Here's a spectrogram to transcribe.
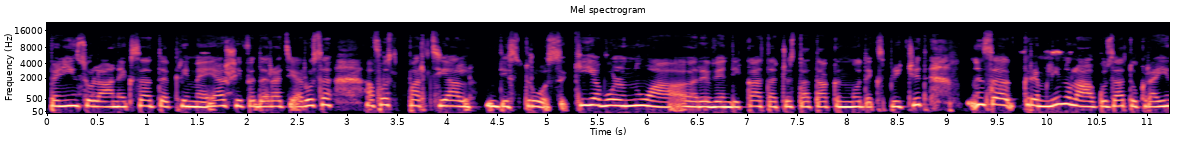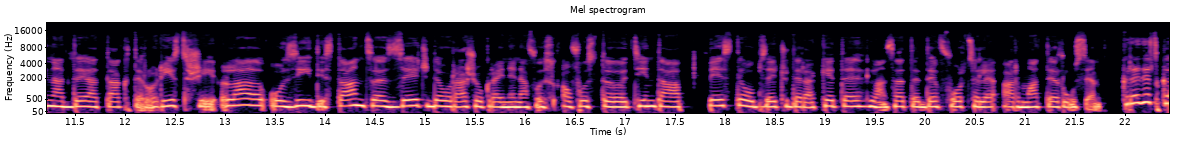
peninsula anexată Crimea și Federația Rusă, a fost parțial distrus. Kievul nu a revendicat acest atac în mod explicit, însă Kremlinul a acuzat Ucraina de atac terorist și la o zi distanță zeci de orașe ucrainene au fost, au fost ținta peste 80 de rachete lansate de forțele armate ruse. Credeți că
